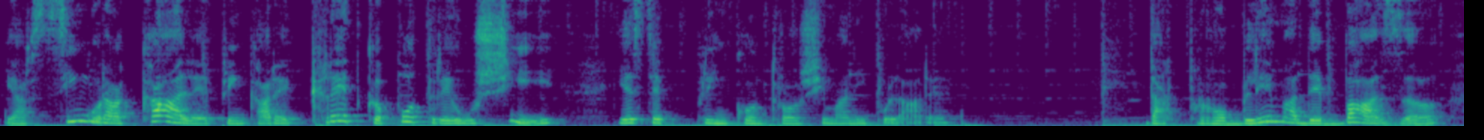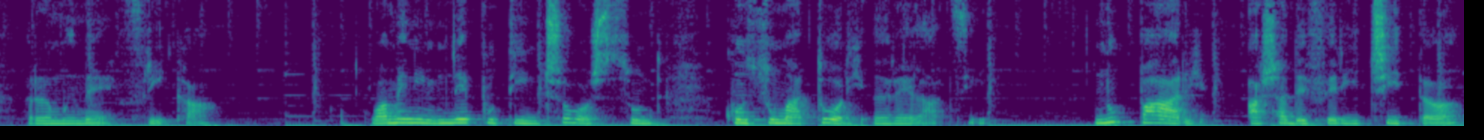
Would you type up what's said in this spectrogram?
iar singura cale prin care cred că pot reuși este prin control și manipulare. Dar problema de bază rămâne frica. Oamenii neputincioși sunt consumatori în relații. Nu pari așa de fericită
